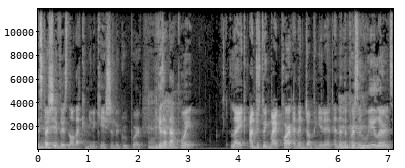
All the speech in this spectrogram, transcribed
especially if there's not that communication in the group work. Because at that point, like I'm just doing my part and then dumping it in, and then the person who mm-hmm. really learns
